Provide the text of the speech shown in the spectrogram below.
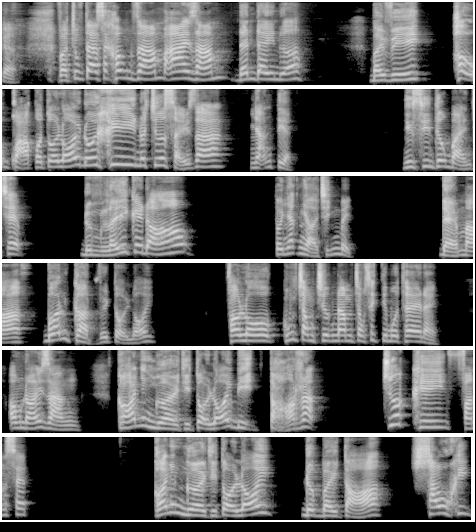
và chúng ta sẽ không dám, ai dám đến đây nữa. Bởi vì hậu quả của tội lỗi đôi khi nó chưa xảy ra nhãn tiền. Nhưng xin thương bà anh chị em, đừng lấy cái đó, tôi nhắc nhở chính mình, để mà bỡn cợt với tội lỗi. Phaolô cũng trong chương 5 trong sách Timôthê này, ông nói rằng có những người thì tội lỗi bị tỏ ra trước khi phán xét. Có những người thì tội lỗi được bày tỏ sau khi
